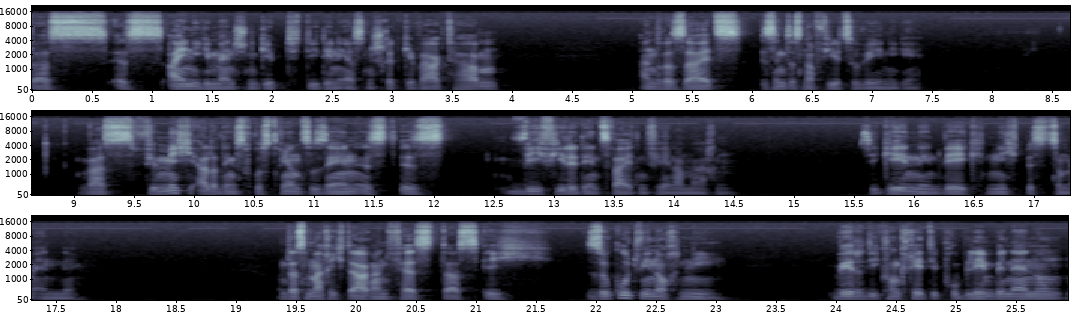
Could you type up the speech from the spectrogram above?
dass es einige Menschen gibt, die den ersten Schritt gewagt haben Andererseits sind es noch viel zu wenige. Was für mich allerdings frustrierend zu sehen ist, ist, wie viele den zweiten Fehler machen. Sie gehen den Weg nicht bis zum Ende. Und das mache ich daran fest, dass ich so gut wie noch nie weder die konkrete Problembenennung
